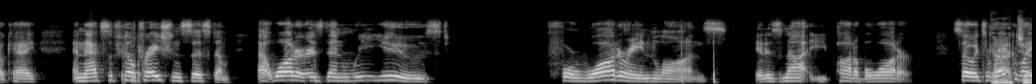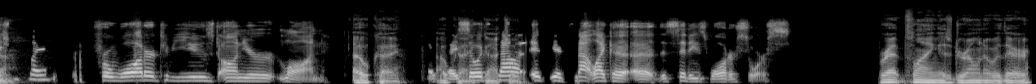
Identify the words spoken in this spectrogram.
Okay, and that's the filtration system. That water is then reused for watering lawns. It is not potable water. So it's a Gotcha. reclamation plant for water to be used on your lawn. Okay. Okay, Okay, so it's gotcha. not it, it's not like a, a the city's water source. Brett flying his drone over there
